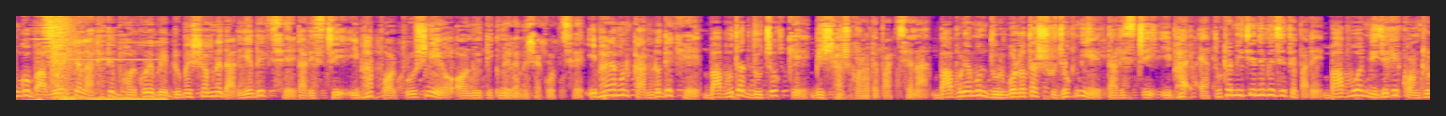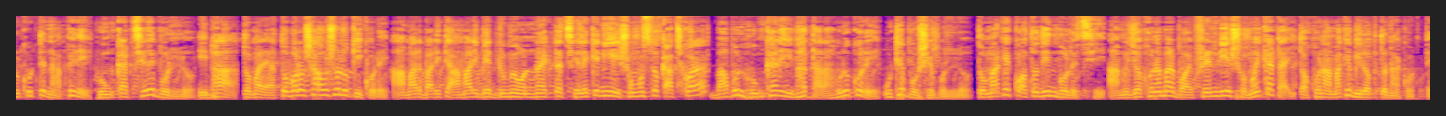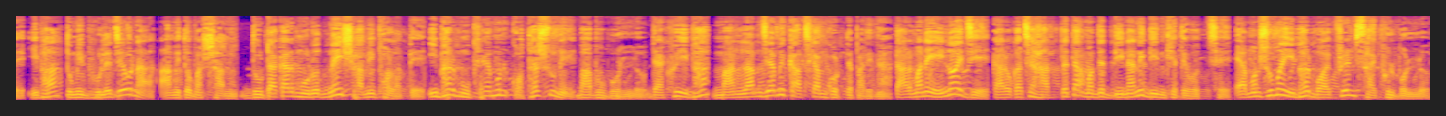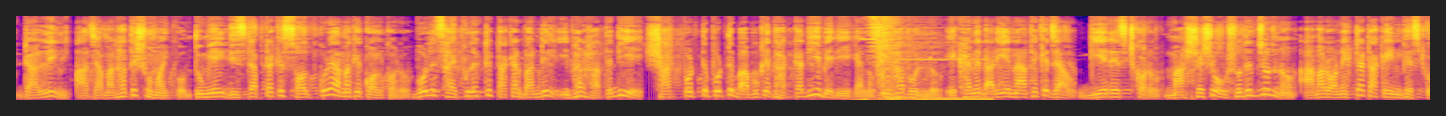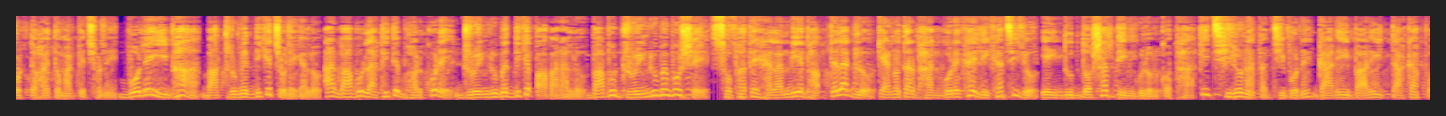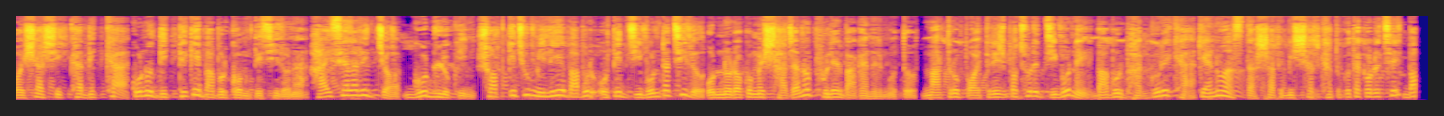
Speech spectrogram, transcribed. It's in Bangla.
বাবু একটা লাঠিতে ভর করে বেডরুমের সামনে দাঁড়িয়ে দেখছে, তার স্ত্রী ইভা পরপুরুষ নিয়ে অনৈতিক মেলামেশা করছে। ইভার এমন কাণ্ড দেখে বাবু তার দুচোখকে বিশ্বাস করাতে পারছে না। বাবুর এমন দুর্বলতার সুযোগ নিয়ে তার স্ত্রী ইভা এতটা নিচে নেমে যেতে পারে। বাবু আর নিজেকে কন্ট্রোল করতে না পেরে হুঙ্কার ছেড়ে বলল, ইভা, তোমার এত বড় সাহস হলো কি করে? আমার বাড়িতে আমারই বেডরুমে অন্য একটা ছেলেকে নিয়ে এই সমস্ত কাজ করা বাবুর হুঙ্কারে ইভা তাড়াহুড়ো করে উঠে বসে বলল, তোমাকে কতদিন বলেছি? আমি যখন আমার বয়ফ্রেন্ড নিয়ে সময় কাটাই, তখন আমাকে বিরক্ত না করতে। ইভা, তুমি ভুলে যেও না, আমি তোমার স্বামী। দু টাকার মুরদ নেই স্বামী ফলাতে। ইভার মুখে এমন কথা শুনে বাবু বলল, দেখো ইভা, মানলাম যে আমি কাজ কাম করতে পারি না। তার মানে এই নয় যে, কারও কাছে হাত পেতে আমাদের দিন আনি দিন খেতে হচ্ছে। এমন সময় ইভার বয়ফ্রেন্ড সাইফুল বলল ডার্লিং আজ আমার হাতে সময় কম। তুমি এই ডিস্টার্বটাকে সলভ করে আমাকে কল করো। বলে সাইফুল একটা টাকার বান্ডিল ইভার হাতে দিয়ে শার্ট পড়তে পড়তে বাবুকে ধাক্কা দিয়ে বেরিয়ে গেল। ইভা বলল, এখানে দাঁড়িয়ে না থেকে যাও, গিয়ে রেস্ট করো। মাস শেষে ঔষধের জন্য আমার অনেকটা টাকা ইনভেস্ট করতে হয় তোমার পেছনে। বলে ইভা বাথরুমের দিকে চলে গেল। আর বাবু লাঠিতে ভর করে ড্রয়িং রুমের দিকে পা বাড়ালো। বাবু ড্রয়িং রুমে বসে সোফাতে হেলান দিয়ে ভাবতে লাগল, কেন তার ভাগ্যরেখায় লেখা ছিল এই দুর্দশার দিনগুলোর কথা? কি ছিল না তার জীবনে? গাড়ি, বাড়ি, টাকা, পয়সা, শিক্ষা, দীক্ষা, কোনো দিক থেকেই বাবুর কমতি ছিল না। হাই স্যালারির জব, গুড লুকিং, সবকিছু মিলিয়ে বাবুর অতীত জীবনটা ছিল অন্য রকমের সাজানো ফুলের বাগানের মতো। মাত্র পঁয়ত্রিশ বছরের জীবনে বাবুর ভাগ্যরেখা কেন আস্তার সাথে বিশ্বাসঘাতকতা করেছে?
